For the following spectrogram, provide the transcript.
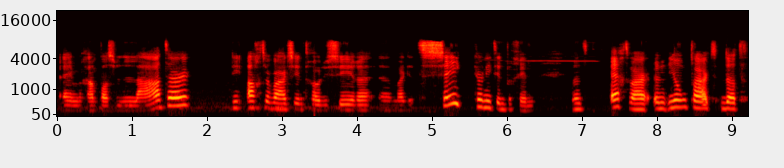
En we gaan pas later die achterwaarts introduceren, uh, maar dit zeker niet in het begin. Want echt waar, een jong paard dat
